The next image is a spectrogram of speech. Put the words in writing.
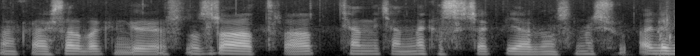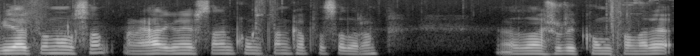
Arkadaşlar bakın görüyorsunuz rahat rahat kendi kendine kasacak bir yerden sonra şu öyle bir yelpen olsam hani her gün efsane bir komutan kafası alırım. En azından şuradaki komutanları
